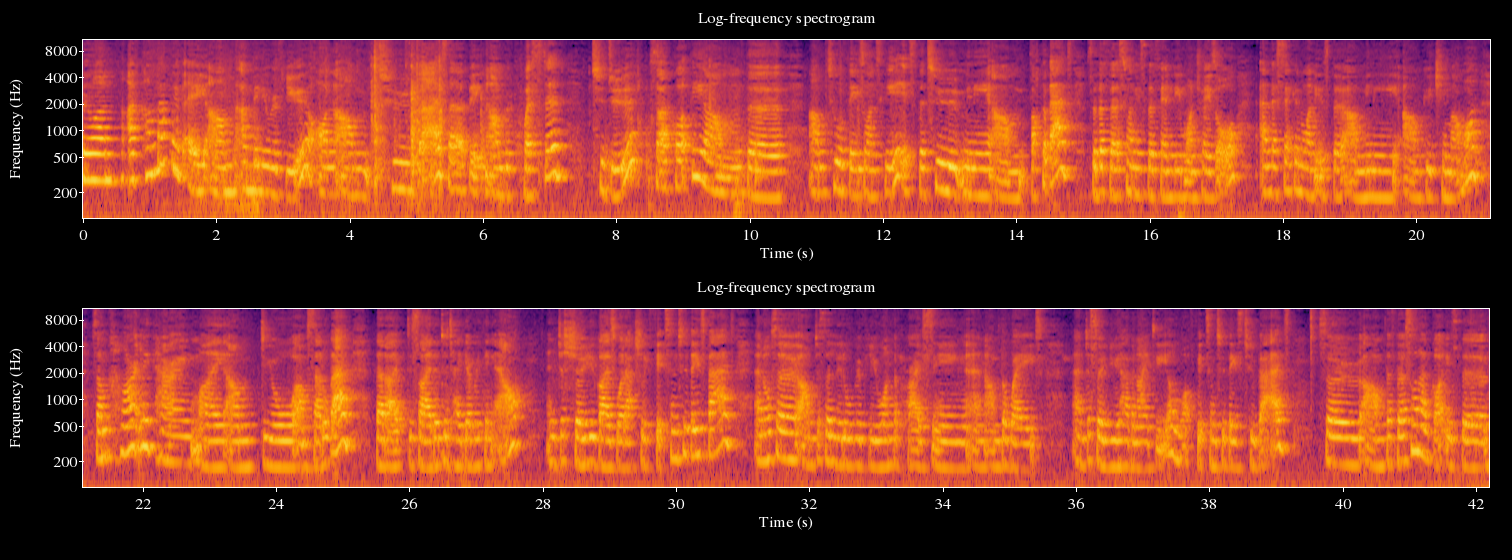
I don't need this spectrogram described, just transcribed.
everyone, I've come back with a, um, a mini review on um, two bags that have been um, requested to do. So I've got the, um, the um, two of these ones here. It's the two mini um, bucket bags. So the first one is the Fendi Mon Tresor and the second one is the mini Gucci Marmont. So I'm currently carrying my Dior saddle bag that I've decided to take everything out and just show you guys what actually fits into these bags and also um, just a little review on the pricing and um, the weight and just so you have an idea on what fits into these two bags. So um, the first one I've got is the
